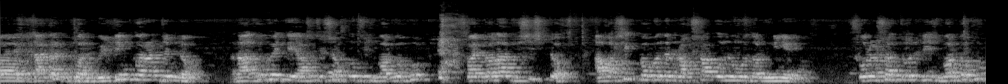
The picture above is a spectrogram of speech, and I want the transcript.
আহ, জায়গার উপর বিল্ডিং করার জন্য রাজু হইতে আটশো পঁচিশ বর্গফুট ছয়তলা বিশিষ্ট আবাসিক ভবনের নকশা অনুমোদন নিয়ে। ষোলোশো চল্লিশ বর্গফুট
